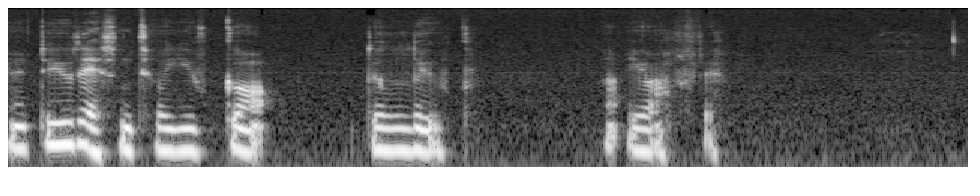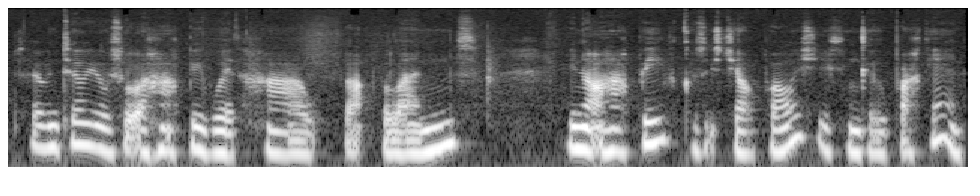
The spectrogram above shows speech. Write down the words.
You're going to do this until you've got the look that you're after. So until you're sort of happy with how that blends, you're not happy because it's gel polish, you can go back in.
